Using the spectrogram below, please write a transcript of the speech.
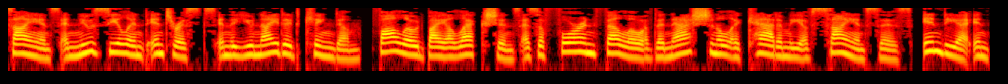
science and New Zealand interests in the United Kingdom, followed by elections as a Foreign Fellow of the National Academy of Sciences, India in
